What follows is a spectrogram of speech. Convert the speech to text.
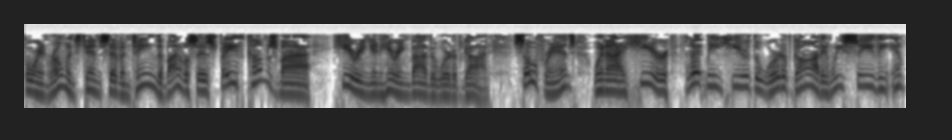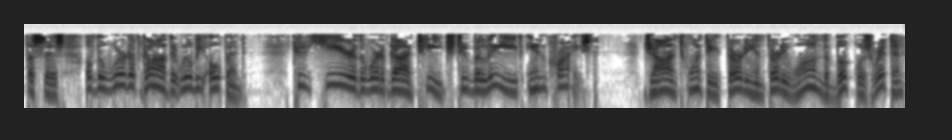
For in Romans 10:17 the Bible says faith comes by hearing and hearing by the word of God. So friends, when I hear, let me hear the word of God and we see the emphasis of the word of God that will be opened. To hear the word of God teach, to believe in Christ. John 20, 30 and 31, the book was written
